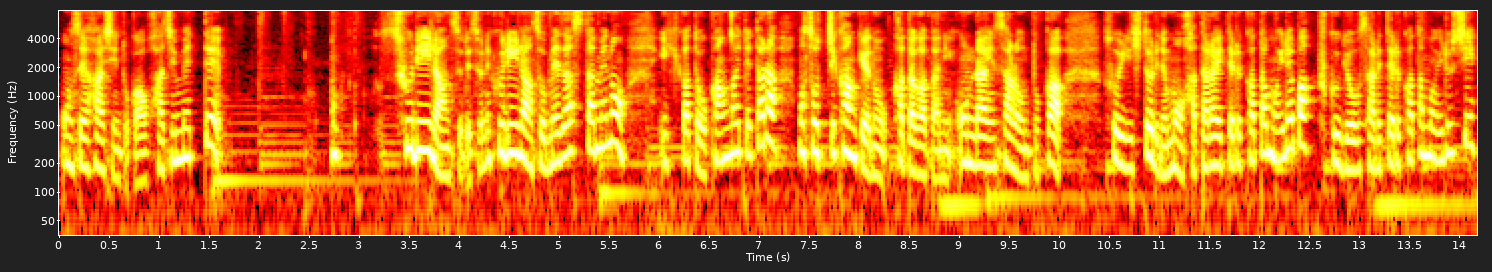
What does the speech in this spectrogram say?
音声配信とかを始めてフリーランスですよね。フリーランスを目指すための生き方を考えてたら、まあ、そっち関係の方々にオンラインサロンとか、そういう一人でも働いてる方もいれば、副業されてる方もいるし、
